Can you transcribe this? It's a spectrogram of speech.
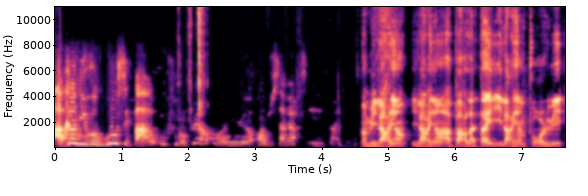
Après, au niveau goût, c'est pas ouf non plus. Hein. Rendu saveur, c'est vrai. que- Non, mais il a rien. Il a rien, à part la taille, il a rien pour lui.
